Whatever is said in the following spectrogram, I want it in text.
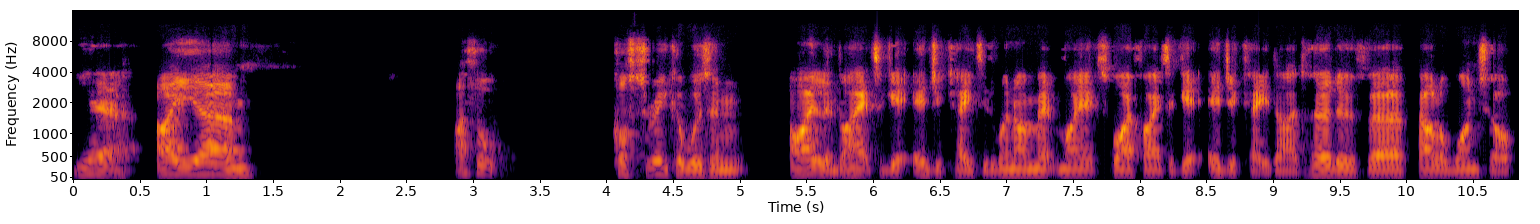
Yeah, I um, I thought Costa Rica was an island. I had to get educated. When I met my ex-wife, I had to get educated. I'd heard of uh, Paulo Wanchope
